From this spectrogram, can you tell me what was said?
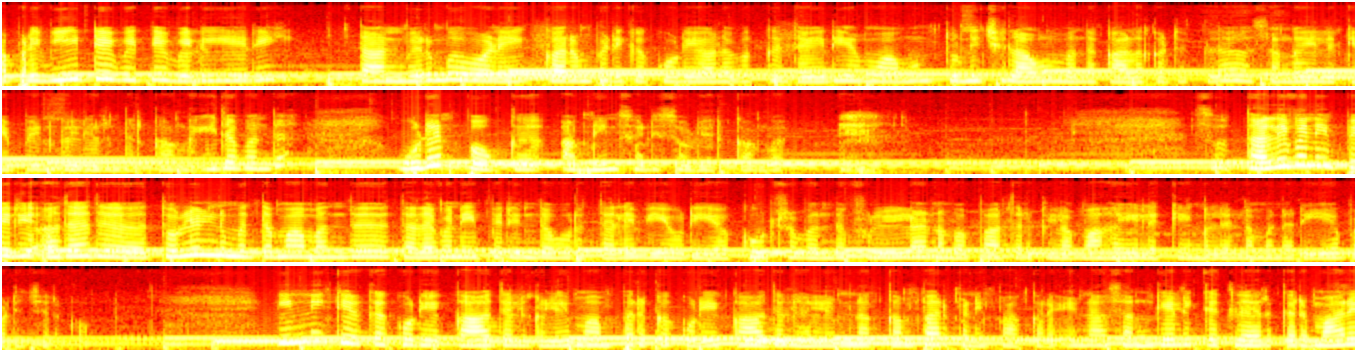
அப்படி வீட்டை விட்டு வெளியேறி தான் விரும்புவனை கரம் பிடிக்கக்கூடிய அளவுக்கு தைரியமாகவும் துணிச்சலாகவும் அந்த காலகட்டத்தில் சங்க இலக்கிய பெண்கள் இருந்திருக்காங்க. இதை வந்து உடன்போக்கு அப்படின்னு சொல்லி சொல்லியிருக்காங்க. ஸோ தலைவனை பெரிய அதாவது தொழில் நிமித்தமாக வந்து தலைவனை பிரிந்த ஒரு தலைவியுடைய கூற்று வந்து ஃபுல்லாக நம்ம பார்த்துருக்கலாம். மக இலக்கியங்களில் நம்ம நிறைய படிச்சிருக்கோம். இன்றைக்கி இருக்கக்கூடிய காதல்களையும் அப்போ இருக்கக்கூடிய காதல்களையும் நான் கம்பேர் பண்ணி பார்க்குறேன். ஏன்னா சங்கேலிக்கத்தில் இருக்கிற மாதிரி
